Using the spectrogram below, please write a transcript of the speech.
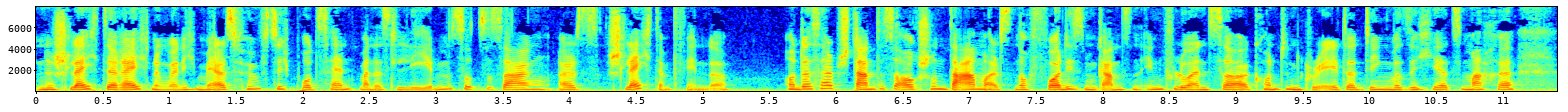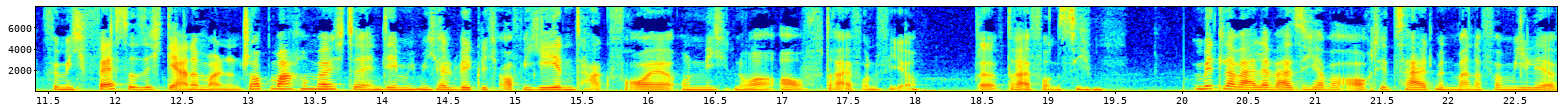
eine schlechte Rechnung, wenn ich mehr als 50 Prozent meines Lebens sozusagen als schlecht empfinde. Und deshalb stand es auch schon damals, noch vor diesem ganzen Influencer-Content-Creator-Ding, was ich jetzt mache, für mich fest, dass ich gerne mal einen Job machen möchte, in dem ich mich halt wirklich auf jeden Tag freue und nicht nur auf drei von vier, äh, drei von sieben. Mittlerweile weiß ich aber auch die Zeit mit meiner Familie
